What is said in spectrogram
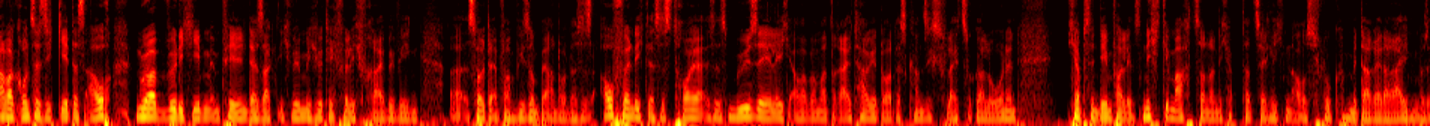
aber grundsätzlich geht das auch. Nur würde ich jedem empfehlen, der sagt, ich will mich wirklich völlig frei bewegen, äh, sollte einfach ein Visum beantworten. Das ist aufwendig, das ist teuer, es ist mühselig, aber wenn man drei Tage dort ist, kann sich vielleicht sogar lohnen. Ich habe es in dem Fall jetzt nicht gemacht, sondern ich habe tatsächlich einen Ausflug mit der Reederei. Ich muss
